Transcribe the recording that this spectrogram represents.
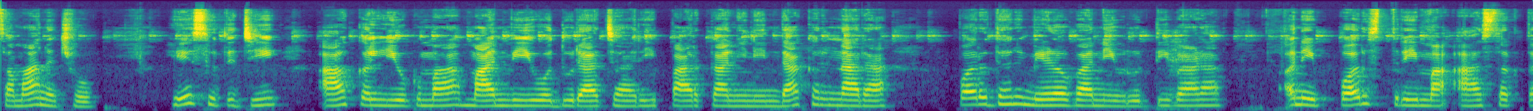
સમાન છો. હે સુતજી, આ કલયુગમાં માનવીઓ દુરાચારી, પારકાની નિંદા કરનારા, પરધન મેળવવાની વૃત્તિવાળા અને પર સ્ત્રીમાં આસક્ત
